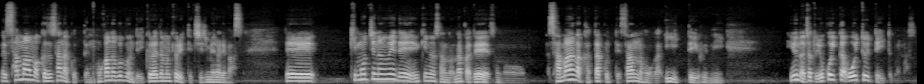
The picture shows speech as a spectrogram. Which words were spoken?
で3万は崩さなくっても他の部分でいくらでも距離って縮められます。で気持ちの上で雪乃さんの中でその様が硬くて3の方がいいっていうふうにいうのはちょっと横一回置いといていいと思います。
